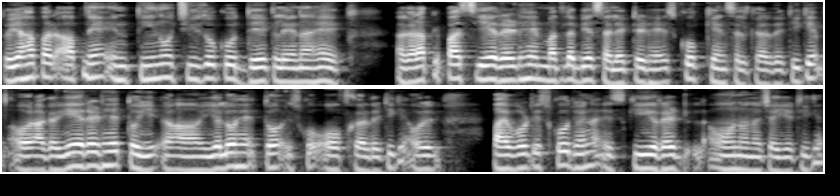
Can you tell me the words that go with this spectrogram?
तो यहाँ पर आपने इन तीनों चीज़ों को देख लेना है। अगर आपके पास ये रेड है मतलब ये सेलेक्टेड है, इसको कैंसिल कर दे, ठीक है? और अगर ये रेड है तो ये येलो है तो इसको ऑफ़ कर दे, ठीक है? और पाइवोट इसको जो है ना, इसकी रेड ऑन होना चाहिए, ठीक है?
